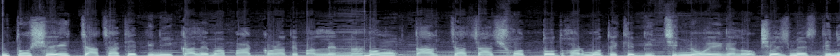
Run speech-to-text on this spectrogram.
কিন্তু সেই চাচাকে তিনি কালেমা পাঠ করাতে পারলেন না এবং তার চাচা সত্য ধর্ম থেকে বিচ্ছিন্ন হয়ে গেল। শেষমেশ তিনি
